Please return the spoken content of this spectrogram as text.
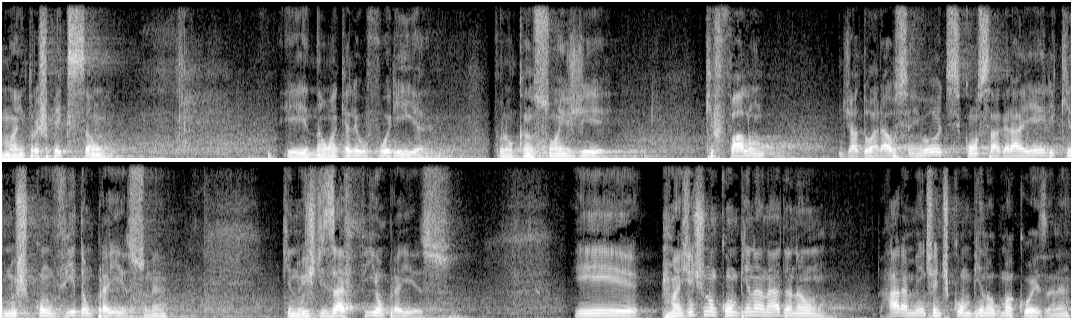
uma introspecção e não aquela euforia. Foram canções de que falam de adorar o Senhor, de se consagrar a Ele, que nos convidam para isso, né? Que nos desafiam para isso. E a gente não combina nada, não. Raramente a gente combina alguma coisa, né?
